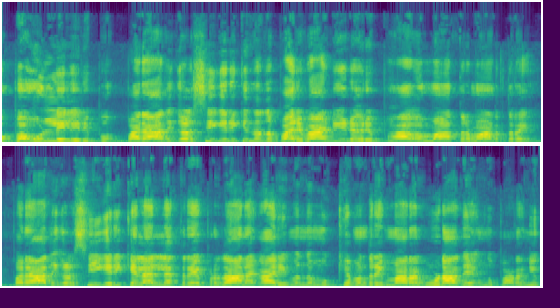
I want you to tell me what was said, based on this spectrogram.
ഒപ്പം ഉള്ളിലിരിപ്പും. പരാതികൾ സ്വീകരിക്കുന്നത് പരിപാടിയുടെ ഒരു ഭാഗം മാത്രമാണത്രേ. പരാതികൾ സ്വീകരിക്കലല്ലത്രേ പ്രധാന കാര്യമെന്ന് മുഖ്യമന്ത്രി മറകൂടാതെ അങ്ങ് പറഞ്ഞു.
